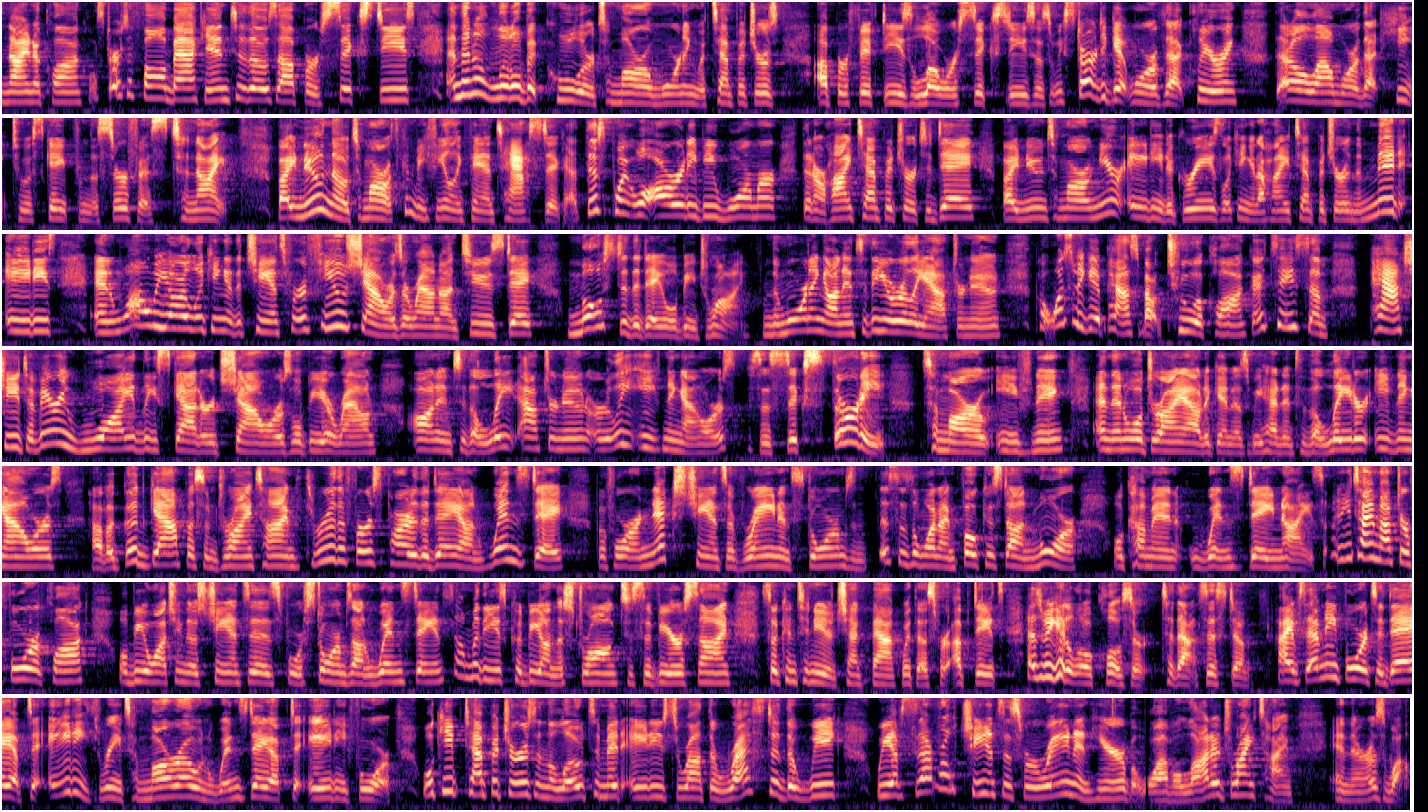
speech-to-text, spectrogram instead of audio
9 o'clock, we'll start to fall back into those upper 60s and then a little bit cooler tomorrow morning with temperatures upper 50s, lower 60s as we start to get more of that clearing. That'll allow more of that heat to escape from the surface tonight. By noon, though, tomorrow it's going to be feeling fantastic. At this point, we'll already be warmer than our high temperature today. By noon tomorrow, near 80 degrees, looking at a high temperature in the mid 80s. And while we are looking at the chance for a few showers around on Tuesday, most of the day will be dry from the morning on into the early afternoon. But once we get past about 2 o'clock, I'd say some patchy to very widely scattered showers will be around on into the late afternoon, early evening hours. This is 630 tomorrow evening, and then we'll dry out again as we head into the later evening hours. Have a good gap of some dry time through the first part of the day on Wednesday before our next chance of rain and storms, and this is the one I'm focused on more, will come in Wednesday night. So anytime after 4 o'clock, we'll be watching those chances for storms on Wednesday, and some of these could be on the strong to severe side. So continue to check back with us for updates as we get a little closer to that system. High of 74 today, up to 83 tomorrow, and Wednesday up to 84. We'll keep temperatures in the low to mid 80s throughout the rest of the week. We have several chances for rain in here, but we'll have a lot of dry time in there as well.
